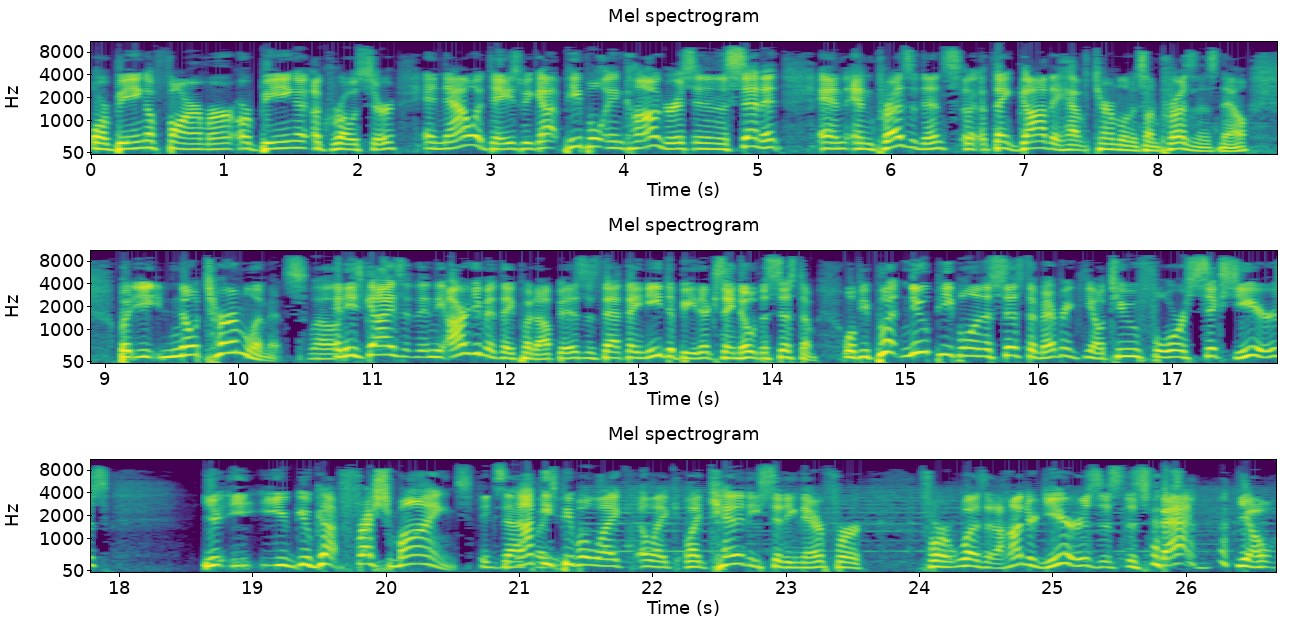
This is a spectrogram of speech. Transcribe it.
or being a farmer, or being a, a grocer. And nowadays we got people in Congress and in the Senate and, and presidents. Uh, thank God they have term limits on presidents now, but you, no term limits. Well- and these guys, and the argument they put up is, is that they need to be there because they know the system. Well, if you put new people in the system every, you know, two, four, six years, you you you've got fresh minds. Exactly. Not these people like like like Kennedy sitting there for for was it hundred years? This this fat you know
